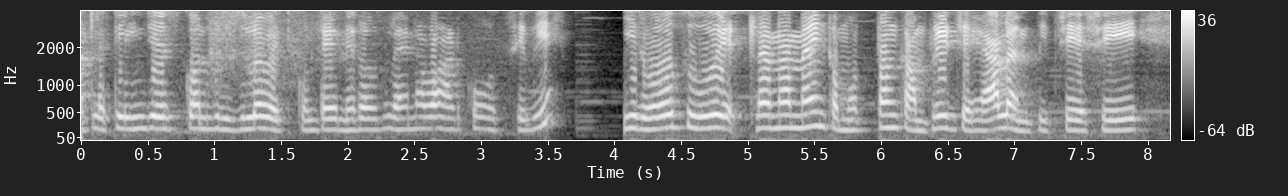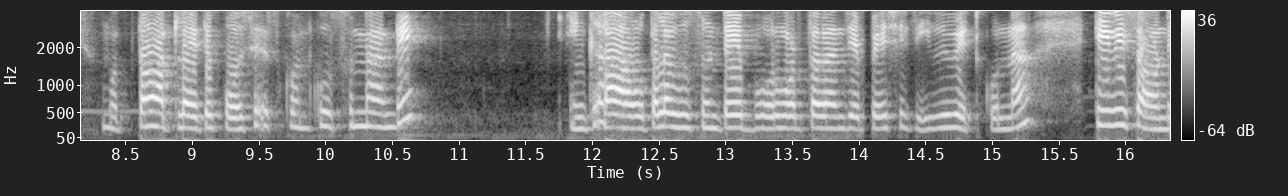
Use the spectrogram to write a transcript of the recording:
అట్లా క్లీన్ చేసుకొని ఫ్రిడ్జ్లో పెట్టుకుంటే ఎన్ని రోజులైనా వాడుకోవచ్చు ఇవి. ఈరోజు ఎట్లనన్నా ఇంకా మొత్తం కంప్లీట్ చేయాలనిపించేసి మొత్తం అట్లయితే పోసేసుకొని కూర్చున్నా అండి. ఇంకా అవతల కూర్చుంటే బోర్ కొడుతుందని చెప్పేసి టీవీ పెట్టుకున్నా. టీవీ సౌండ్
